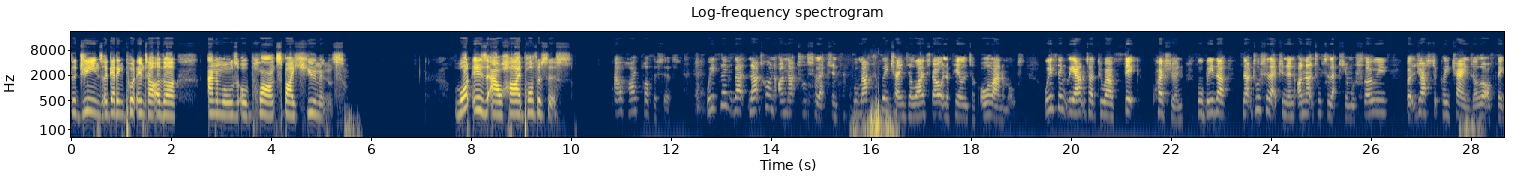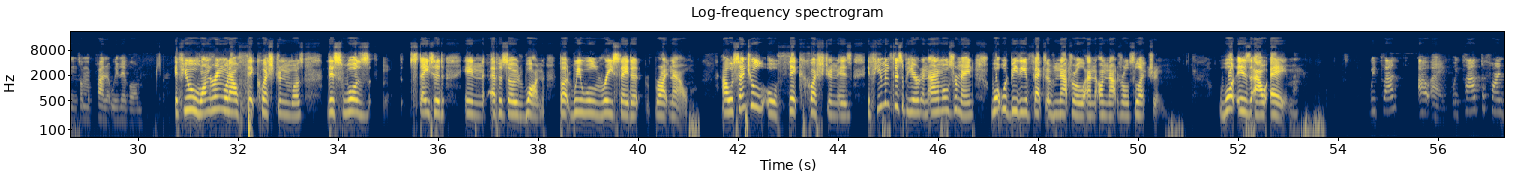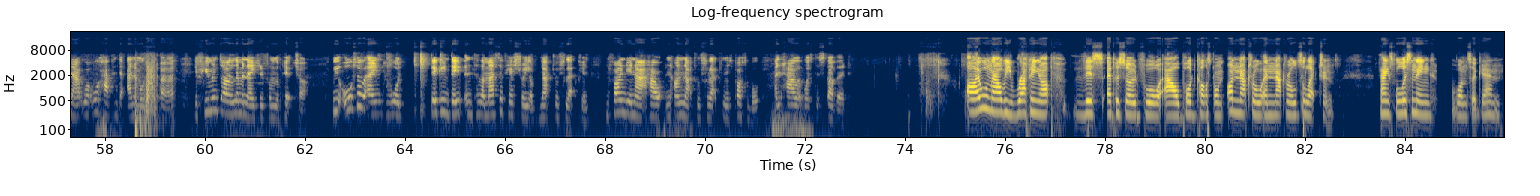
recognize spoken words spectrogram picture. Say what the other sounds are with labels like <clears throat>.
the genes are getting put into other animals or plants by humans. What is our hypothesis? Our hypothesis. We think that natural and unnatural selection will massively change the lifestyle and appearance of all animals. We think the answer to our thick question will be that natural selection and unnatural selection will slowly but drastically change a lot of things on the planet we live on. If you're wondering what our thick question was, this was stated in episode 1, but we will restate it right now. Our central or thick question is if humans disappeared and animals remained, what would be the effect of natural and unnatural selection? What is our aim? We plan our aim. We plan to find out what will happen to animals on Earth if humans are eliminated from the picture. We also aim toward digging deep into the massive history of natural selection and finding out how an unnatural selection is possible and how it was discovered. I will now be wrapping up this episode for our podcast on unnatural and natural selection. Thanks for listening once again.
